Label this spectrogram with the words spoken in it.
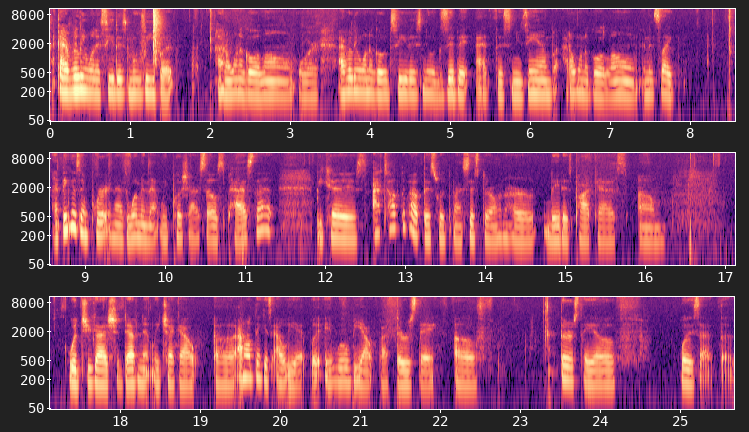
Like, I really want to see this movie, but I don't want to go alone. Or I really want to go see this new exhibit at this museum, but I don't want to go alone. And it's like, I think it's important as women that we push ourselves past that because I talked about this with my sister on her latest podcast, um, which you guys should definitely check out. Uh, I don't think it's out yet, but it will be out by Thursday of Thursday of what is that the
